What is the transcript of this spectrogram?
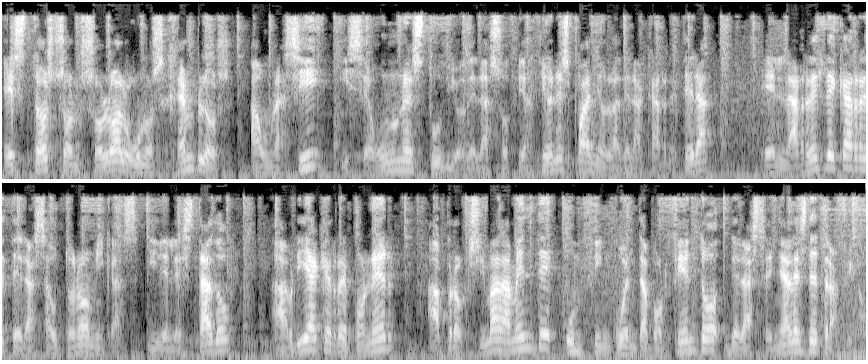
Estos son solo algunos ejemplos. Aún así, y según un estudio de la Asociación Española de la Carretera, en la red de carreteras autonómicas y del Estado habría que reponer aproximadamente un 50% de las señales de tráfico.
